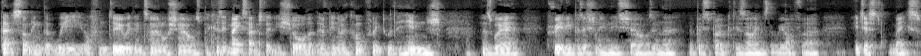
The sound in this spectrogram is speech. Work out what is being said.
That's something that we often do with internal shelves because it makes absolutely sure that there'd be no conflict with the hinge as we're freely positioning these shelves in the, the bespoke designs that we offer, it just makes,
